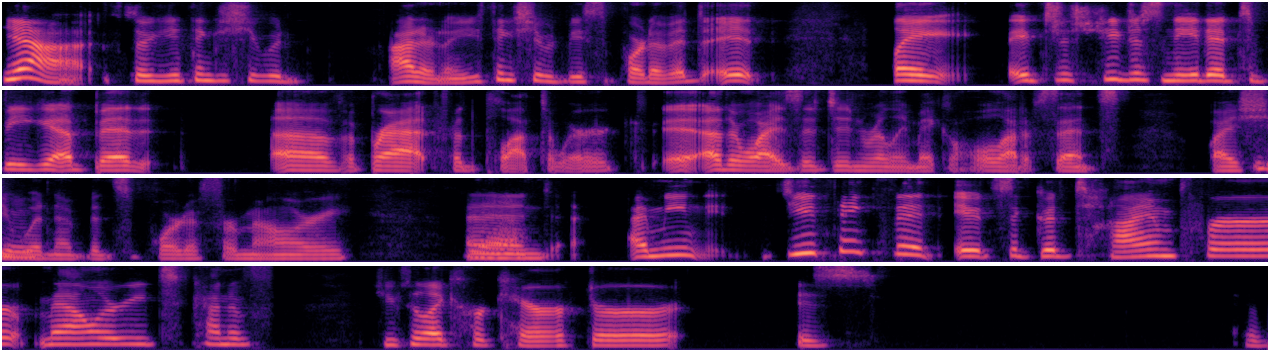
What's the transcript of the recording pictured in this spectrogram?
Yeah. So you think she would I don't know, you think she would be supportive. It it like it just she just needed to be a bit of a brat for the plot to work. Eh, Otherwise it didn't really make a whole lot of sense why she Mhm. wouldn't have been supportive for Mallory. Yeah. And I mean, do you think that it's a good time for Mallory to kind of do you feel like her character is has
